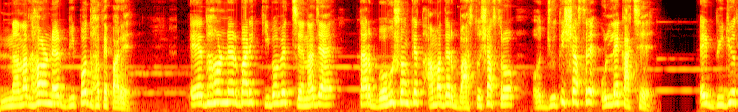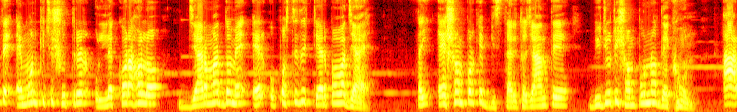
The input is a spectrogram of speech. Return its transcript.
নানা ধরনের বিপদ হতে পারে। এ ধরনের বাড়ি কীভাবে চেনা যায় তার বহু সংকেত আমাদের বাস্তুশাস্ত্র ও জ্যোতিষশাস্ত্রে উল্লেখ আছে। এই ভিডিওতে এমন কিছু সূত্রের উল্লেখ করা হলো, যার মাধ্যমে এর উপস্থিতি টের পাওয়া যায়। তাই এ সম্পর্কে বিস্তারিত জানতে ভিডিওটি সম্পূর্ণ দেখুন। আর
